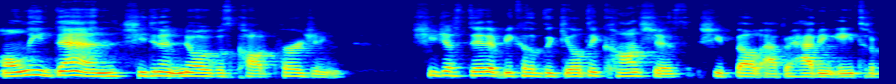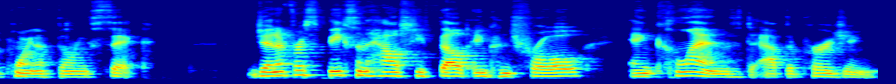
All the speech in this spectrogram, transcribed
Only then she didn't know it was called purging. She just did it because of the guilty conscience she felt after having ate to the point of feeling sick. Jennifer speaks on how she felt in control and cleansed after purging.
